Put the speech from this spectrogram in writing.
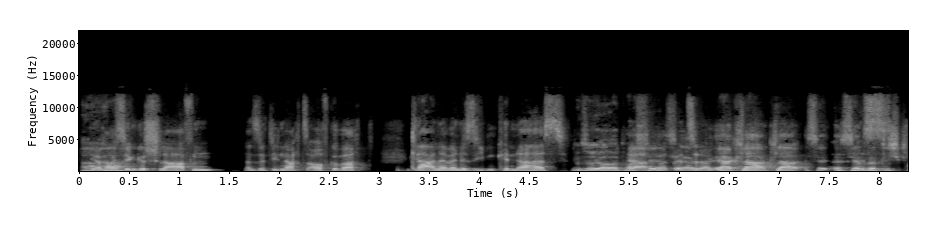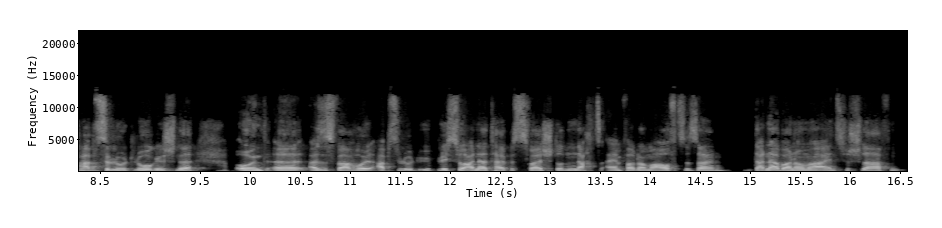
Aha. die haben ein bisschen geschlafen, dann sind die nachts aufgewacht. Klar, ne, wenn du sieben Kinder hast. So, ja, was machst ja, du jetzt? Was ja, du ja, klar, klar, ist ja, ist ja ist wirklich klar. Absolut logisch, ne? Und äh, also es war wohl absolut üblich, so anderthalb bis zwei Stunden nachts einfach nochmal auf zu sein, dann aber nochmal einzuschlafen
